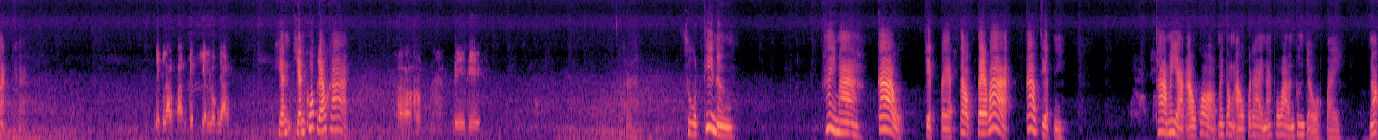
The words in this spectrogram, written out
วดค่ะ เด็กล่างสามเจ็ดเขียนลงยังเขียนเขียนครบแล้วค่ะ อ่าดีดีค่ะ สูตรที่หนึ่ง ให้มาเก้าเจ็ดแปดแต่แต่ว่าเก้าเจ็ดนี่ ถ้าไม่อยากเอาก็ไม่ต้องเอาก็ได้นะ เพราะว่ามันเพิ่งจะออกไป เนาะ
